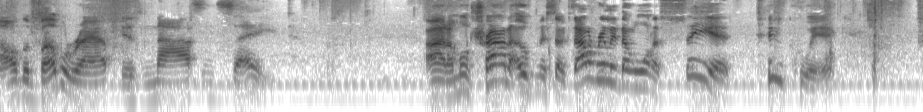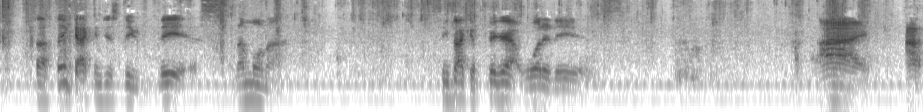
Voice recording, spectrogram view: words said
all the bubble wrap is nice and saved. All right, I'm going to try to open this up because I really don't want to see it too quick. So I think I can just do this. And I'm going to see if I can figure out what it is. I I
